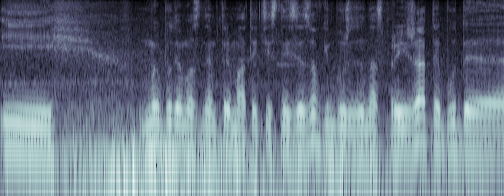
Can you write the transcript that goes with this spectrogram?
І ми будемо з ним тримати тісний зв'язок. Він буде до нас приїжджати, буде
